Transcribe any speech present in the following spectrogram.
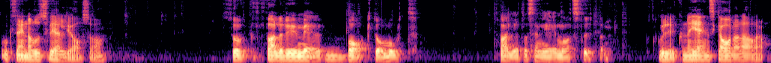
Och sen när du sväljer så... Så faller det ju mer bak då mot svalget och sen ner i matstrupen. Skulle det kunna ge en skada där då?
